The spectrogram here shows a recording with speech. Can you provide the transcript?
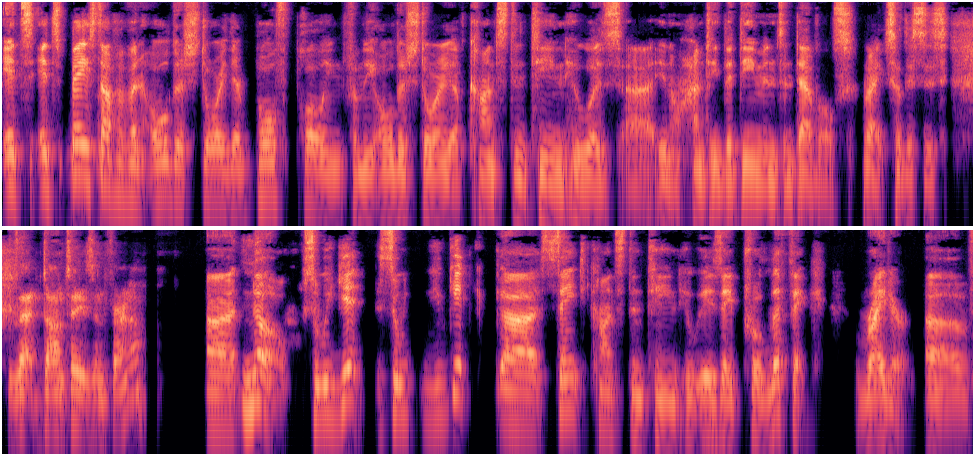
it's it's based off of an older story. They're both pulling from the older story of Constantine, who was, uh, you know, hunting the demons and devils. Right. So this is is that Dante's Inferno? Uh, no. So we get, so you get, uh, Saint Constantine, who is a prolific writer of,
